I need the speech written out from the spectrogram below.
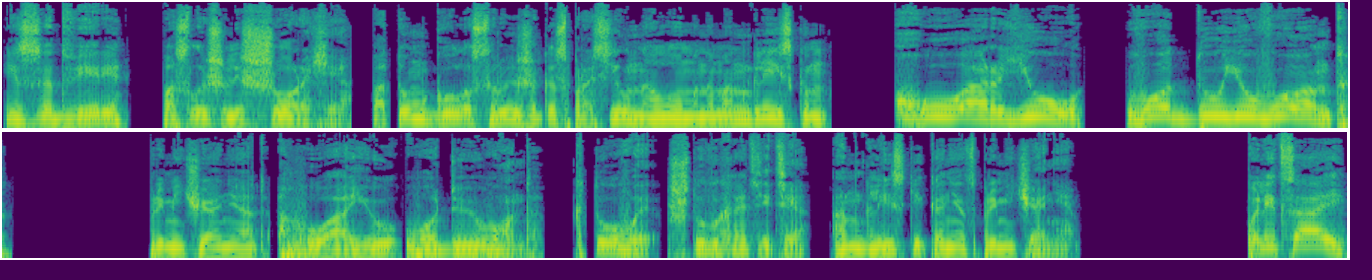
Из-за двери послышались шорохи. Потом голос Рыжика спросил на ломаном английском «Who are you? What do you want?» Примечание от «Who are you? What do you want?» «Кто вы? Что вы хотите?» Английский конец примечания. «Полицай!»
